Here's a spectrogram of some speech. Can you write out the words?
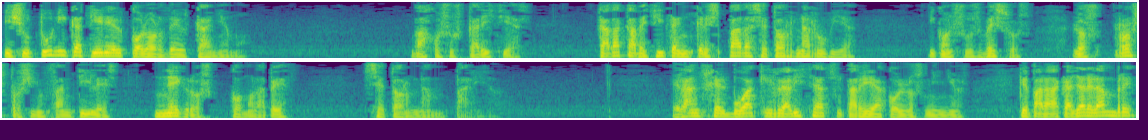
y su túnica tiene el color del cáñamo. Bajo sus caricias, cada cabecita encrespada se torna rubia, y con sus besos los rostros infantiles, negros como la pez, se tornan pálidos. El ángel Buaki realiza su tarea con los niños, que para acallar el hambre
